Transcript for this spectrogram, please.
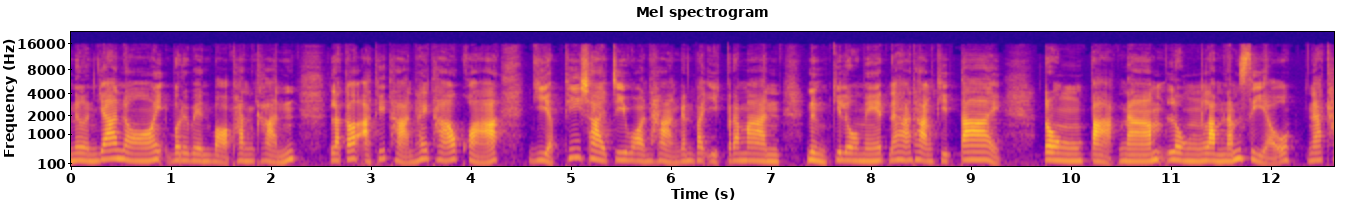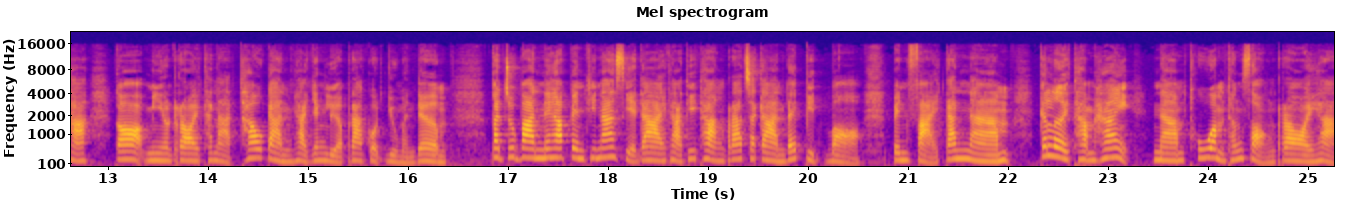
เนินหญ้าน้อย บริเวณบ่อพันขัน แล้วก็อธิษฐานให้เท้าขวา เหยียบที่ชายจีวรห่างกันไปอีกประมาณ 1 กิโลเมตรนะคะทางทิศใต้ตรงปากน้ำลงลำน้ำเสียวนะคะ ก็มีรอยขนาดเท่ากันค่ะ ยังเหลือปรากฏอยู่เหมือนเดิม ปัจจุบันนะคะเป็นที่น่าเสียดายค่ะ ที่ทางราชการได้ปิดบ่อ เป็นฝายกั้นน้ำก็เลยทำให้น้ำท่วมทั้งสองรอยค่ะ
